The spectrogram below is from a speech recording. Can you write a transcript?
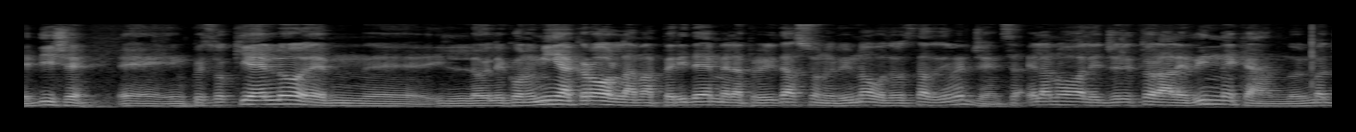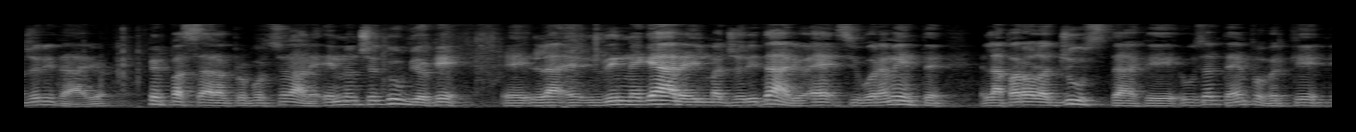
e dice eh, in questo occhiello ehm, eh, l'economia crolla, ma per i Dem la priorità sono il rinnovo dello stato di emergenza e la nuova legge elettorale, rinnegando il maggioritario per passare al proporzionale. E non c'è dubbio che eh, la, il rinnegare il maggioritario è sicuramente la parola giusta che usa il tempo perché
